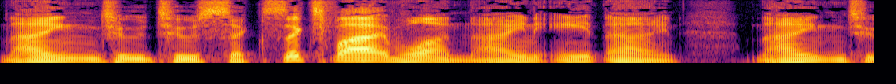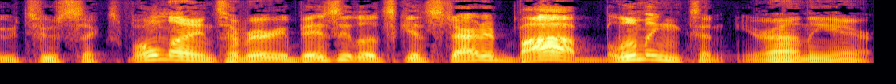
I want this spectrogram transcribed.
9226. 651 989 9226. Phone lines are very busy. Let's get started. Bob Bloomington, you're on the air.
